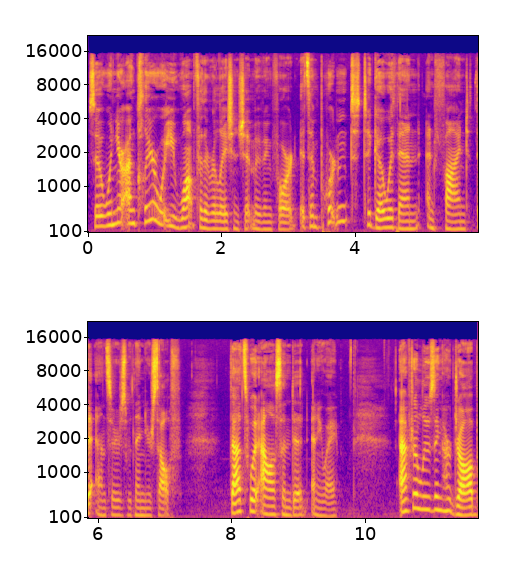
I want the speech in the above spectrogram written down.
So, when you're unclear what you want for the relationship moving forward, it's important to go within and find the answers within yourself. That's what Alison did anyway. After losing her job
